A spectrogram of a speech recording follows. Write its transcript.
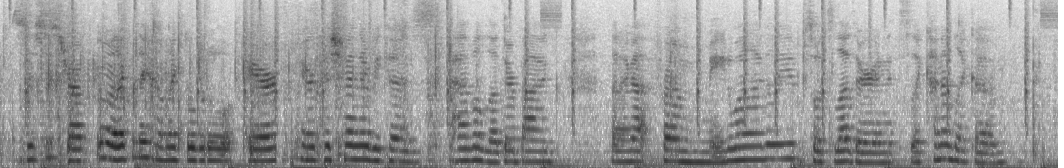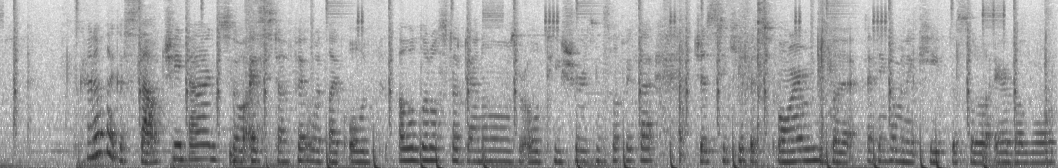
It's just a strap. Oh, I like that they have like the little air air cushion in there because I have a leather bag that I got from Madewell, I believe. So it's leather and it's like kind of like a it's kind of like a slouchy bag. So i stuff it with like old old little stuffed animals or old t-shirts and stuff like that just to keep its form but i think i'm gonna keep this little air bubble.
